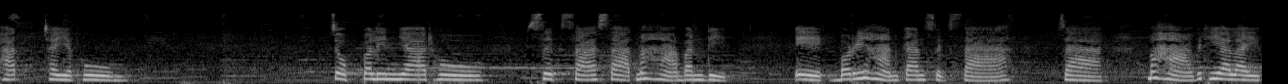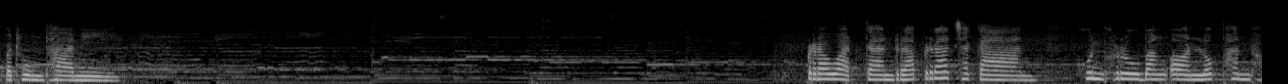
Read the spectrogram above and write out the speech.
พัฒชัยภูมิ จบปริญญาโท ศึกษาศาสตร์มหาบัณฑิต เอกบริหารการศึกษา จากมหาวิทยาลัยปทุมธานี ประวัติการรับราชการ คุณครูบางออนลบพันท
